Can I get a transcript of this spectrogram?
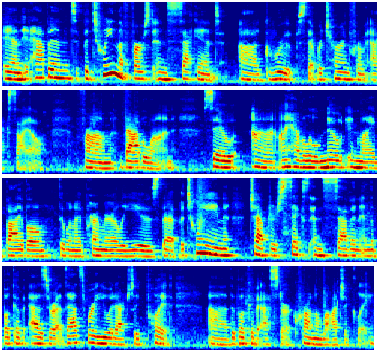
and it happened between the first and second uh, groups that returned from exile from Babylon. So uh, I have a little note in my Bible, the one I primarily use, that between chapters six and seven in the book of Ezra, that's where you would actually put uh, the book of Esther chronologically.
